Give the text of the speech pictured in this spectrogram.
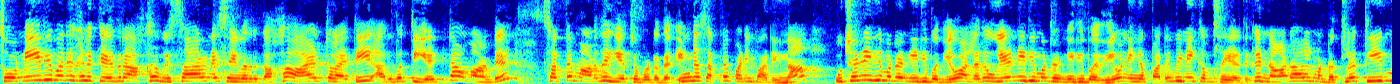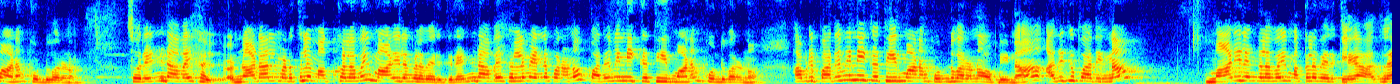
ஸோ நீதிபதிகளுக்கு எதிராக விசாரணை செய்வதற்காக ஆயிரத்தி தொள்ளாயிரத்தி அறுபத்தி எட்டாம் ஆண்டு சட்டமானது இயற்றப்பட்டது. இந்த சட்டப்படி பார்த்தீங்கன்னா உச்சநீதிமன்ற நீதிபதியோ அல்லது உயர்நீதிமன்ற நீதிபதியோ நீங்கள் பதவி நீக்கம் செய்யறதுக்கு நாடாளுமன்றத்தில் தீர்மானம் கொண்டு வரணும். ஸோ ரெண்டு அவைகள் நாடாளுமன்றத்தில் மக்களவை மாநிலங்களவை இருக்கு. ரெண்டு அவைகள்லுமே என்ன பண்ணணும்? பதவி நீக்க தீர்மானம் கொண்டு வரணும். அப்படி பதவி நீக்க தீர்மானம் கொண்டு வரணும் அப்படின்னா அதுக்கு பார்த்தீங்கன்னா மாநிலங்களவை மக்களவை இருக்கு இல்லையா? அதில்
